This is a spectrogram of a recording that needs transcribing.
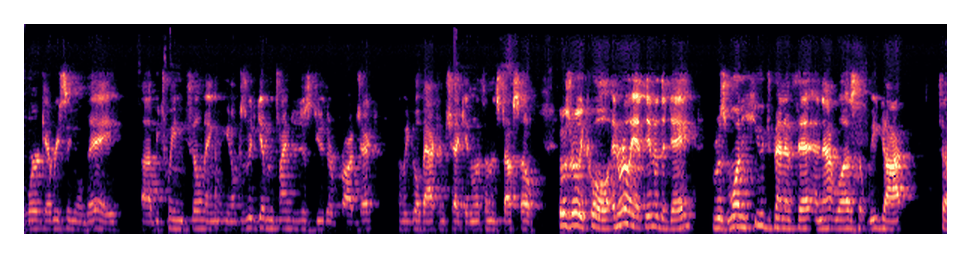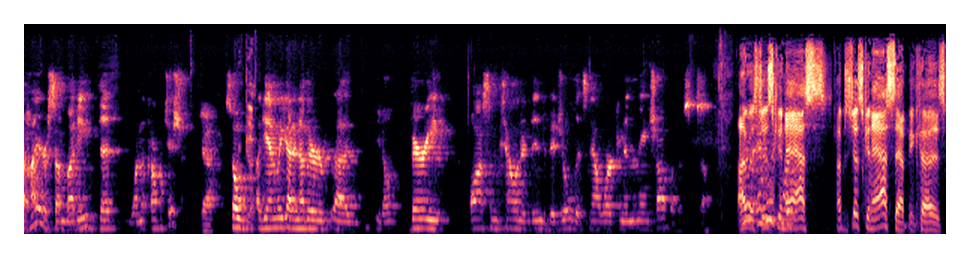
work every single day uh, between filming, you know, because we'd give them time to just do their project, and we'd go back and check in with them and stuff. So it was really cool. And really, at the end of the day, there was one huge benefit, and that was that we got to hire somebody that won the competition. Yeah. So Good. again, we got another, uh, you know, very awesome, talented individual that's now working in the main shop with us. So I was just going to ask. I was just going to ask that because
